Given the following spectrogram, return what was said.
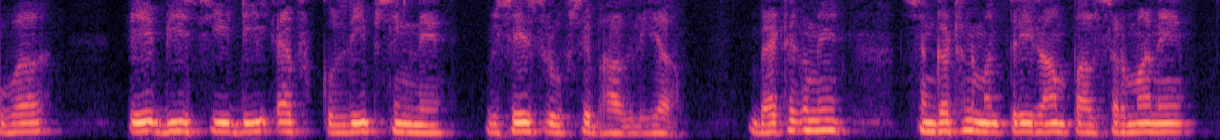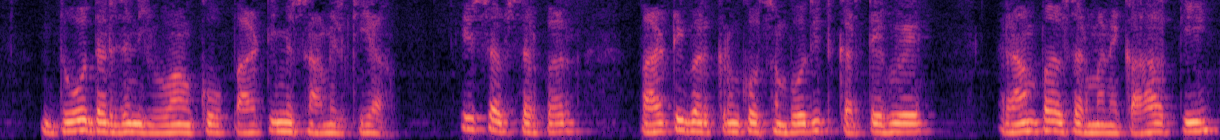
व A B C D F Kuldeep Singh ने विशेष रूप से भाग लिया। बैठक में संगठन मंत्री रामपाल शर्मा ने दो दर्जन युवाओं को पार्टी में शामिल किया। इस अवसर पर पार्टी वर्करों को संबोधित करते हुए रामपाल शर्मा ने कहा कि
